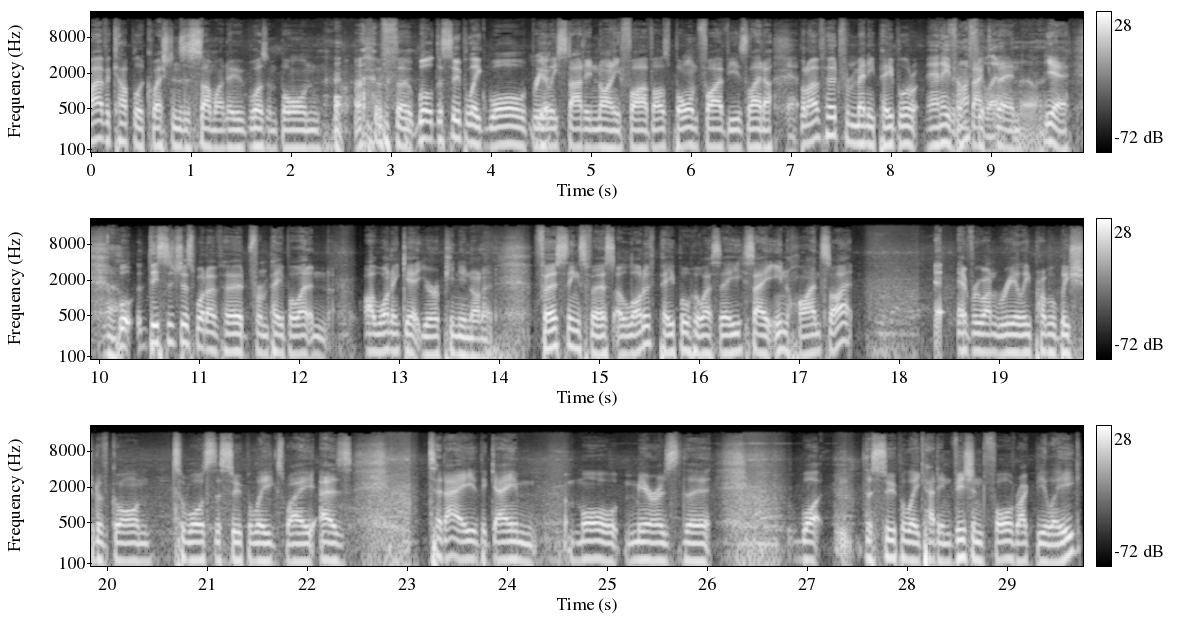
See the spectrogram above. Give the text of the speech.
I have a couple of questions as someone who wasn't born for. Well, the Super League War really Yeah. started in '95. I was born five years later, Yeah. but I've heard from many people. Man, even from I back later then. than that. Yeah. Well, this is just what I've heard from people, and I want to get your opinion on it. First things first. A lot of people who I see say, in hindsight, everyone really probably should have gone towards the Super League's way, as today the game more mirrors the what the Super League had envisioned for rugby league.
